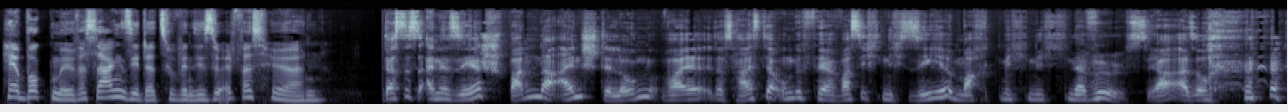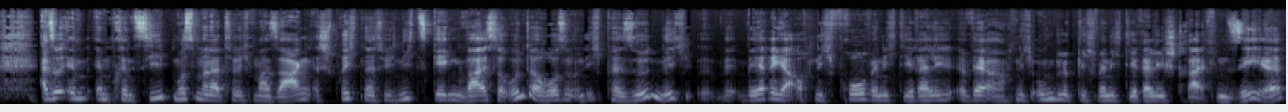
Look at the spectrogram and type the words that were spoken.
Herr Bockmüll, was sagen Sie dazu, wenn Sie so etwas hören? Das ist eine sehr spannende Einstellung, weil das heißt ja ungefähr, was ich nicht sehe, macht mich nicht nervös. Ja, also, also im, im Prinzip muss man natürlich mal sagen, es spricht natürlich nichts gegen weiße Unterhosen und ich persönlich wäre ja auch nicht froh, wenn ich die Rallye, wäre auch nicht unglücklich, wenn ich die Rallye-Streifen sehe,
